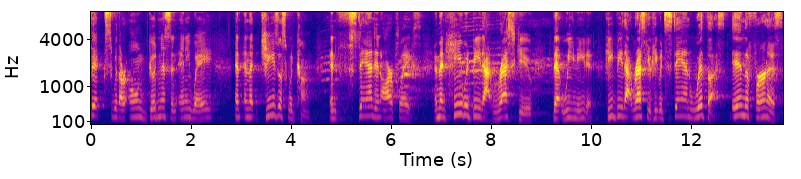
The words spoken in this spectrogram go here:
fix with our own goodness in any way, and, and that Jesus would come and stand in our place. And then he would be that rescue that we needed. He'd be that rescue. He would stand with us in the furnace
